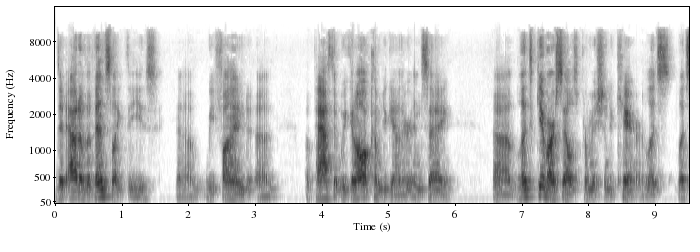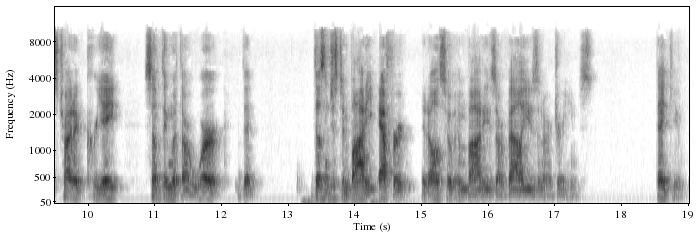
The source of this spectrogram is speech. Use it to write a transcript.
that out of events like these uh, we find uh, a path that we can all come together and say, uh, let's give ourselves permission to care. Let's let's try to create something with our work that doesn't just embody effort; it also embodies our values and our dreams. Thank you.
